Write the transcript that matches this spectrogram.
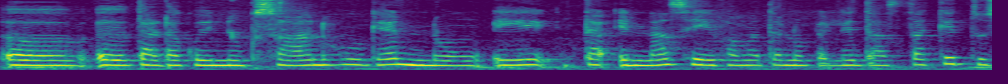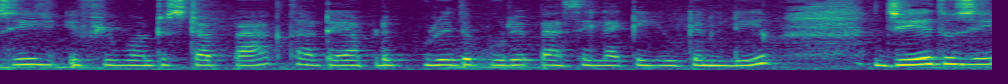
ਤੁਹਾਡਾ ਕੋਈ ਨੁਕਸਾਨ ਹੋ ਗਿਆ। ਨੋ ਇਹ ਤਾਂ ਇੰਨਾ ਸੇਫ ਆ, ਮੈਂ ਤੁਹਾਨੂੰ ਪਹਿਲੇ ਦੱਸਤਾ ਕਿ ਤੁਸੀਂ if you want to step back ਤੁਹਾਡੇ ਆਪਣੇ ਪੂਰੇ ਦੇ ਪੂਰੇ ਪੈਸੇ ਲੈ ਕੇ ਯੂ ਕੈਨ ਲੀਵ ਜੇ ਤੁਸੀਂ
